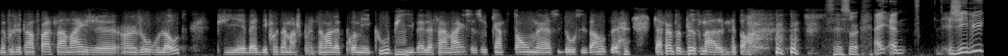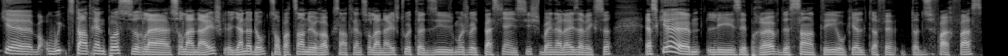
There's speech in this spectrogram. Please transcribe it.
mais il faut que je le transfère sur la neige euh, un jour ou l'autre. Puis euh, ben, des fois, ça marche pas nécessairement le premier coup. Puis hmm. ben, là, ça neige, c'est sûr que quand tu tombes euh, sur le dos, ventre, ça fait un peu plus mal, mettons. c'est sûr. Hey, j'ai lu que, bon, oui, tu t'entraînes pas sur la, sur la neige. Il y en a d'autres qui sont partis en Europe qui s'entraînent sur la neige. Toi, tu as dit, moi, je vais être patient ici, je suis bien à l'aise avec ça. Est-ce que euh, les épreuves de santé auxquelles tu as, dû faire face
